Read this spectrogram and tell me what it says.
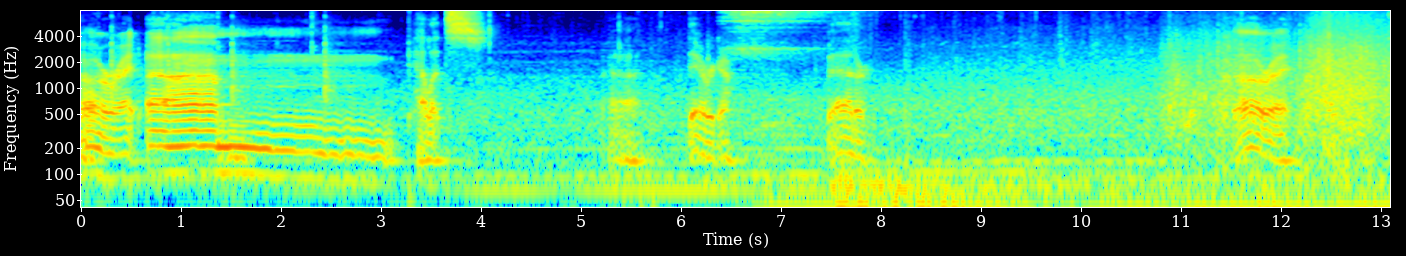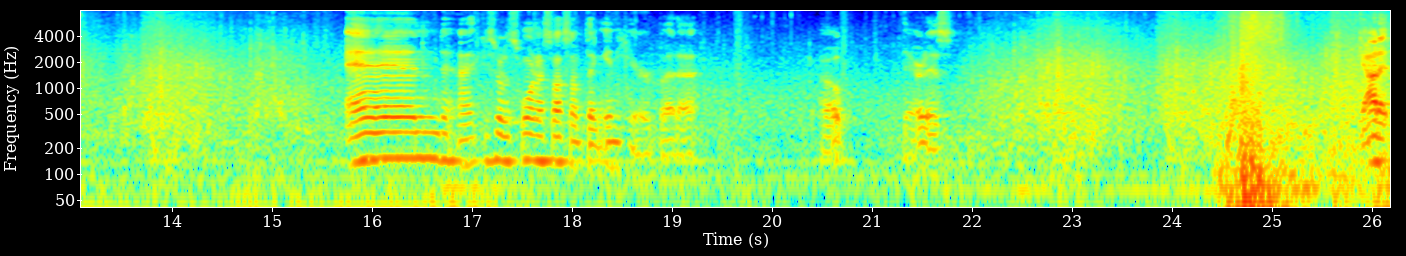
Alright. Um pellets. Uh, there we go. Better. Alright. And I sort of sworn I saw something in here, but, uh... Oh, there it is. Got it.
